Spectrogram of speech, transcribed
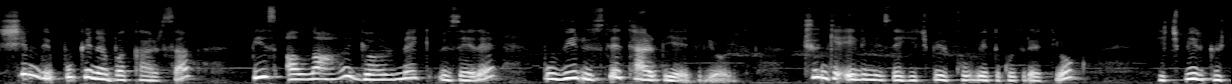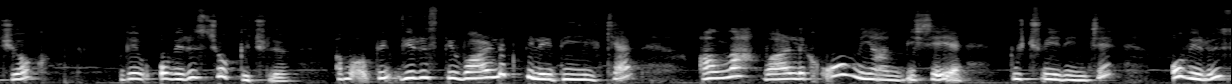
Şimdi bugüne bakarsak biz Allah'ı görmek üzere bu virüsle terbiye ediliyoruz. Çünkü elimizde hiçbir kuvveti kudret yok, hiçbir güç yok ve o virüs çok güçlü. Ama o bir virüs bir varlık bile değilken Allah varlık olmayan bir şeye güç verince o virüs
